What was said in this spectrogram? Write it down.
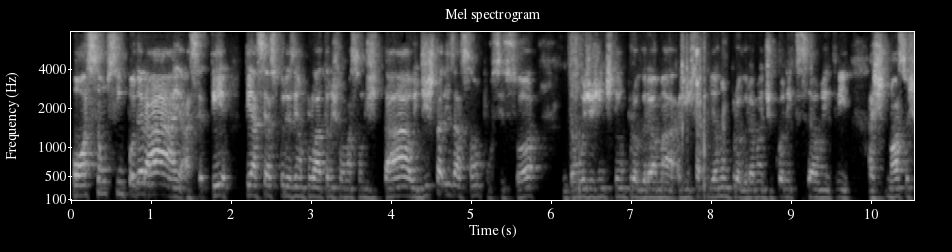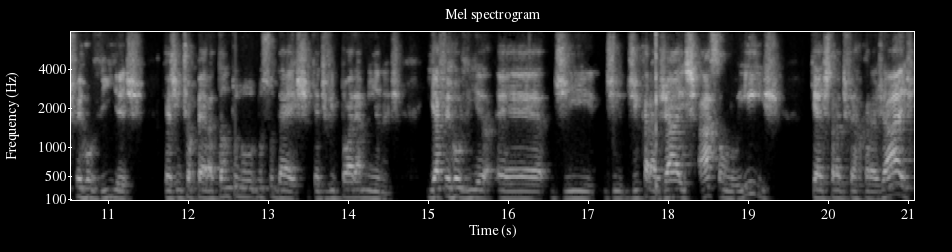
possam se empoderar, ter, ter acesso, por exemplo, à transformação digital e digitalização por si só. Então, hoje a gente tem um programa, a gente está criando um programa de conexão entre as nossas ferrovias, que a gente opera tanto no, no Sudeste, que é de Vitória a Minas, e a ferrovia é, de, de, de Carajás a São Luís, que é a Estrada de Ferro Carajás,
